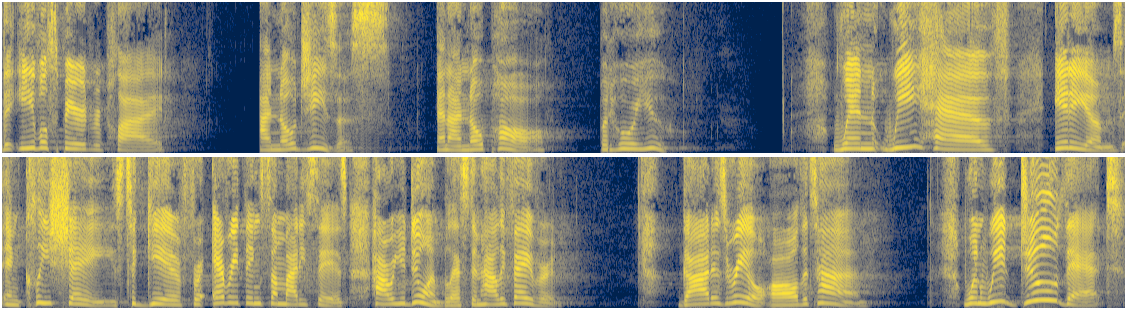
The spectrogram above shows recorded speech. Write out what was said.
The evil spirit replied, I know Jesus and I know Paul, but who are you? when we have idioms and cliches to give for everything somebody says. How are you doing? Blessed and highly favored. God is real all the time. When we do that,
